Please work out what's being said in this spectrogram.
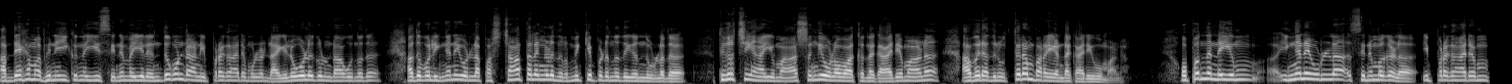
അദ്ദേഹം അഭിനയിക്കുന്ന ഈ സിനിമയിൽ എന്തുകൊണ്ടാണ് ഇപ്രകാരമുള്ള ഡയലോഗുകൾ ഉണ്ടാകുന്നത്? അതുപോലെ ഇങ്ങനെയുള്ള പശ്ചാത്തലങ്ങൾ നിർമ്മിക്കപ്പെടുന്നത് എന്നുള്ളത് തീർച്ചയായും ആശങ്ക ഉളവാക്കുന്ന കാര്യമാണ്. അവരതിന് ഉത്തരം പറയേണ്ട കാര്യവുമാണ്. ഒപ്പം തന്നെയും ഇങ്ങനെയുള്ള സിനിമകൾ ഇപ്രകാരം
